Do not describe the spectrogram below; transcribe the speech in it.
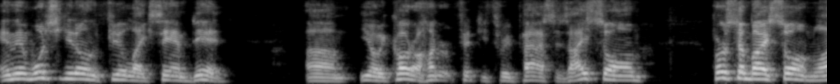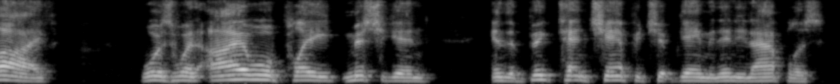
And then once you get on the field, like Sam did, um, you know, he caught 153 passes. I saw him, first time I saw him live was when Iowa played Michigan in the Big Ten championship game in Indianapolis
